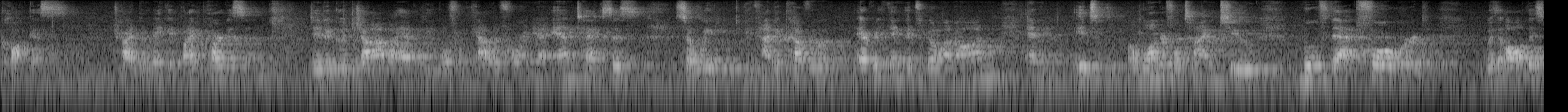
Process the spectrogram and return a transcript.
Caucus tried to make it bipartisan, did a good job. I have people from California and Texas, so we, we kind of cover everything that's going on, and it's a wonderful time to move that forward with all this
